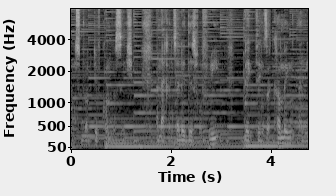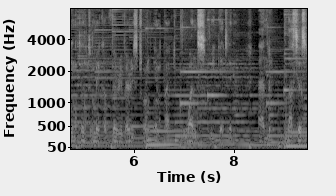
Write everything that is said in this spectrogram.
constructive conversation. And I can tell you this for free big things are coming, and we intend to make a very, very strong impact once we get in. And that's just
